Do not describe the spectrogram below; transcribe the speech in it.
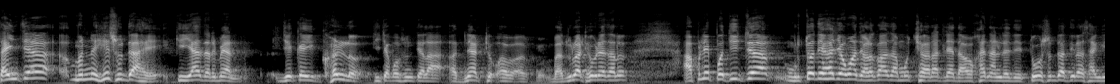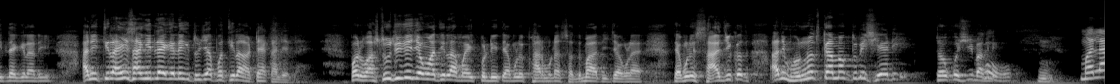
ताईंचं म्हणणं हे सुद्धा आहे की या दरम्यान जे काही घडलं तिच्यापासून त्याला अज्ञात ठेव बाजूला ठेवण्यात आलं. आपले पतीचा मृतदेह जेव्हा जळगाव जामोद शहरातल्या दवाखान्यात आणले ते तो सुद्धा तिला सांगितल्या गेला नाही. आणि तिला हे सांगितलं गेलं की तुझ्या पतीला अटॅक आलेला आहे. पण वस्तुस्थिती जेव्हा तिला माहीत पडली त्यामुळे फार मोठा सदमा तिच्यामुळे आहे. त्यामुळे साहजिकच आणि म्हणूनच का मग तुम्ही सी चौकशी मागली हो. मला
